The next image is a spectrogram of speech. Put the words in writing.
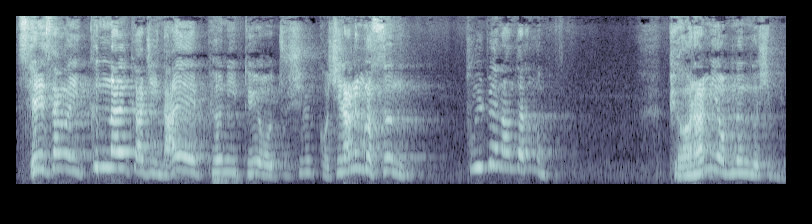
세상의 끝날까지 나의 편이 되어 주실 것이라는 것은 불변한다는 겁니다. 변함이 없는 것입니다.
